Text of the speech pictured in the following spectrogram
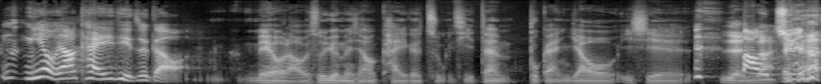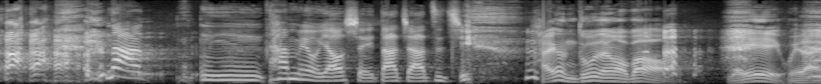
你有要开一题这个哦？没有啦，我说原本想要开一个主题，但不敢邀一些人。暴君？那嗯，他没有邀谁？大家自己还很多人，好不好？耶，回来，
